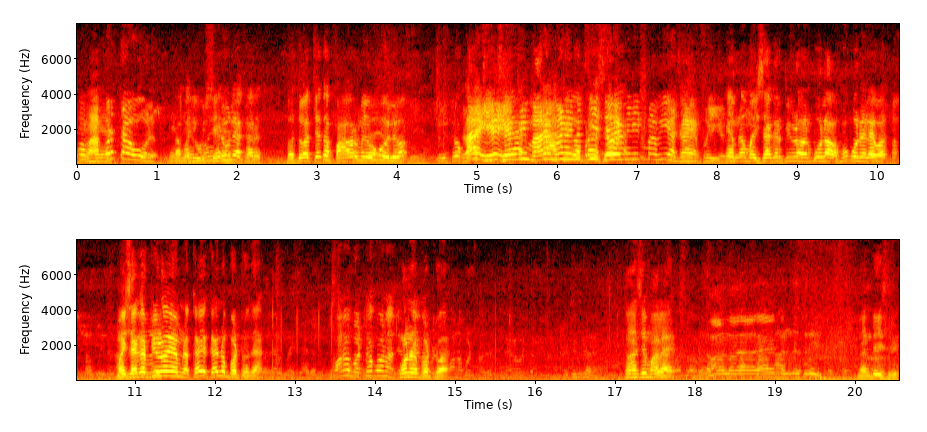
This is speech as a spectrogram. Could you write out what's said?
પણ વાપરતા હોલ પછી ઉશેરું લે કરે બધો જ છે તો પાવરમાં એવું બોલ્યો છે, મારા નથી મિનિટમાં વ્યા જાય ભાઈ. એમને મહીસાગર પીવડો બોલાવો. શું બોલે લેવા? મહીસાગર પીવડો એમને કઈ કઈનો ભઠ્ઠો થાય કોનો ભટ્ટો કોનો છે? કોનો ભઠ્ઠો આ? कहाँ से माला है नंदीश्री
